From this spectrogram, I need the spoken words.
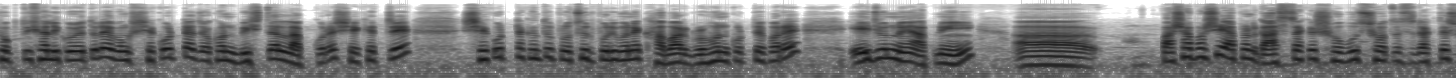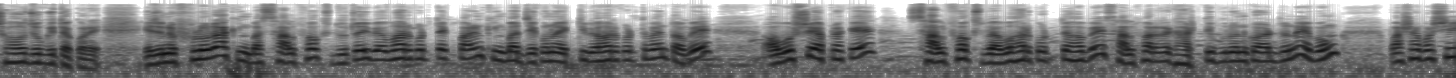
শক্তিশালী করে তোলে এবং শেকড়টা যখন বিস্তার লাভ করে, সেক্ষেত্রে শেকড়টা কিন্তু প্রচুর পরিমাণে খাবার গ্রহণ করতে পারে। এই জন্যে আপনি পাশাপাশি আপনার গাছটাকে সবুজ সতেজ রাখতে সহযোগিতা করে। এই জন্য ফ্লোরা কিংবা সালফক্স দুটোই ব্যবহার করতে পারেন কিংবা যে কোনো একটি ব্যবহার করতে পারেন। তবে অবশ্যই আপনাকে সালফক্স ব্যবহার করতে হবে সালফারের ঘাটতি পূরণ করার জন্য এবং পাশাপাশি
